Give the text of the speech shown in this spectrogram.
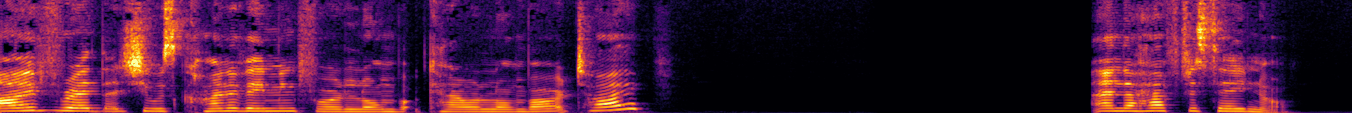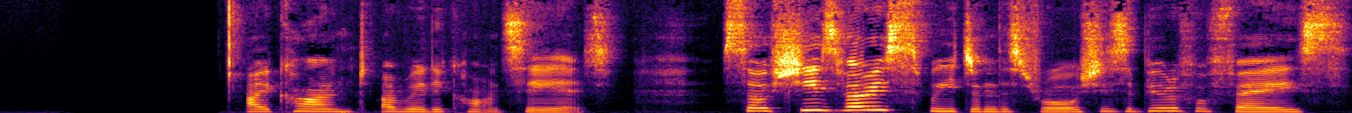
I've read that she was kind of aiming for a Carole Lombard type, and I have to say no. I can't, I really can't see it. So she's very sweet in this role. She's a beautiful face.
